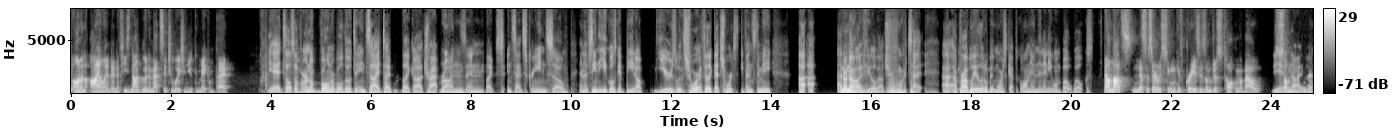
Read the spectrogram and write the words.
on an island. And if he's not good in that situation, you can make him pay. Yeah, it's also vulnerable though to inside type like uh trap runs and like inside screens. So, and I've seen the Eagles get beat up years with Schwartz. I feel like that Schwartz defense to me, I, I don't know how I feel about Schwartz. I, I'm probably a little bit more skeptical on him than anyone but Wilks. I'm not necessarily singing his praises. I'm just talking about yeah, something no, that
